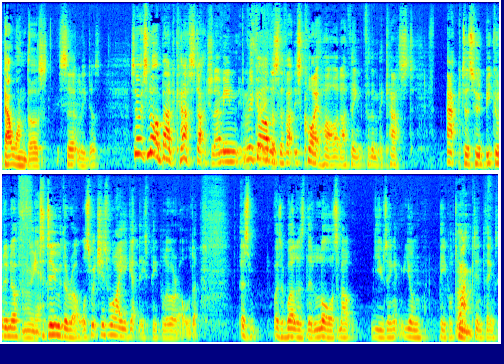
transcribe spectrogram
That one does. It certainly does. So it's not a bad cast, actually. I mean, regardless of the fact, it's quite hard, I think, for them to cast actors who'd be good enough Yeah. to do the roles, which is why you get these people who are older, as as well as the laws about using young people to mm. act in things.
